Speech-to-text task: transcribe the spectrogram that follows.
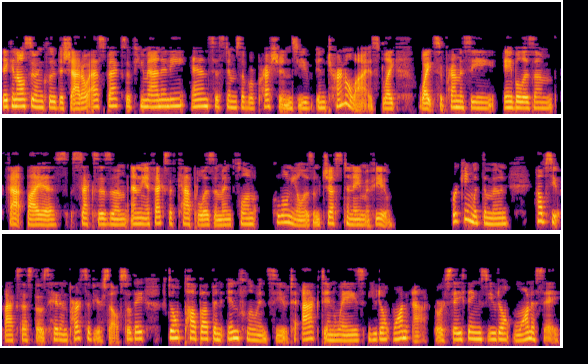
They can also include the shadow aspects of humanity and systems of oppressions you've internalized, like white supremacy, ableism, fat bias, sexism, and the effects of capitalism and colonialism, just to name a few. Working with the moon helps you access those hidden parts of yourself so they don't pop up and influence you to act in ways you don't want to act or say things you don't want to say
